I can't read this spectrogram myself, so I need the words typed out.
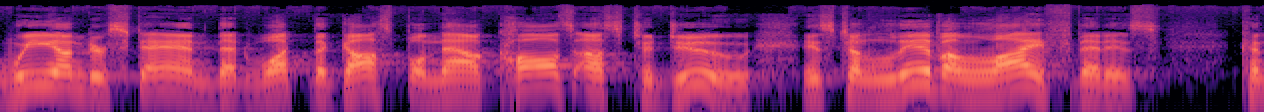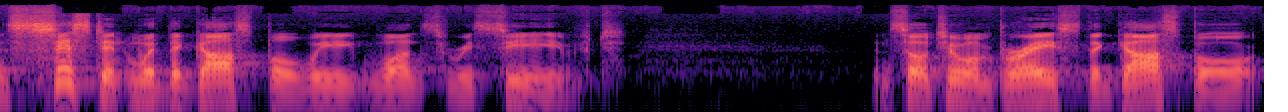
We understand that what the gospel now calls us to do is to live a life that is consistent with the gospel we once received. And so to embrace the gospel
